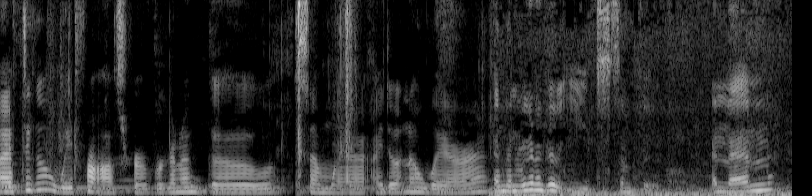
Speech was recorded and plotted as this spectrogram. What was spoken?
I have to go wait for Oscar. We're gonna go somewhere. I don't know where. And then we're gonna go eat some food. And then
